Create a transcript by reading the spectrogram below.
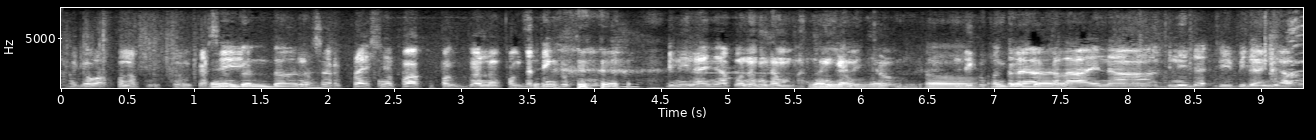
Nagawa ko na po ito. Ay, ang Kasi ganda, no? na-surprise niya po ako pag ano, pagdating ko po, binila niya ako ng lambat ng Ng- ganito. Oo, Hindi ko po ang talaga ganda. akalain na binila, bibila niya ako.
